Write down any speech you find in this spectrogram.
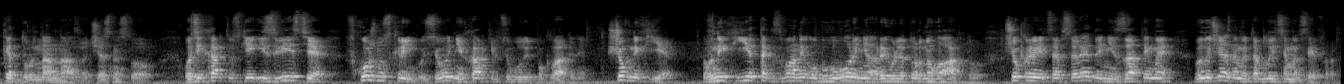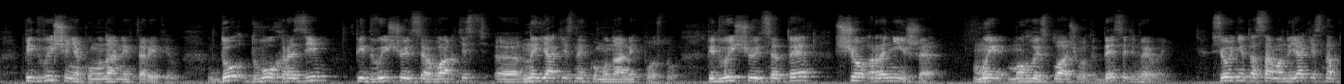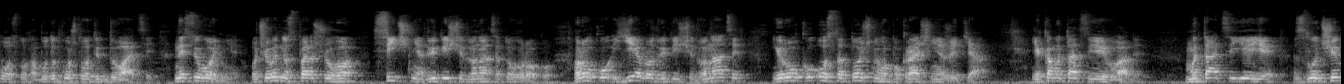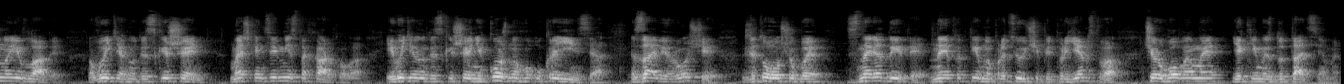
така дурна назва, чесне слово. Оці харківські ізвістія в кожну скриньку сьогодні харківцю будуть покладені. Що в них є? В них є так зване обговорення регуляторного акту, що криється всередині за тими величезними таблицями цифр. Підвищення комунальних тарифів до двох разів підвищується вартість е, неякісних комунальних послуг. Підвищується те, що раніше ми могли сплачувати 10 гривень. Сьогодні та сама неякісна послуга буде коштувати 20. Не сьогодні. Очевидно, з 1 січня 2012 року, року Євро 2012 і року остаточного покращення життя. Яка мета цієї влади? Мета цієї злочинної влади витягнути з кишень мешканців міста Харкова і витягнути з кишені кожного українця зайві гроші для того, щоб знарядити неефективно працюючі підприємства черговими якимись дотаціями.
